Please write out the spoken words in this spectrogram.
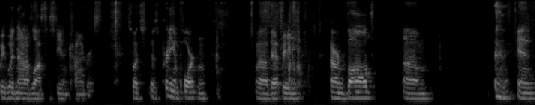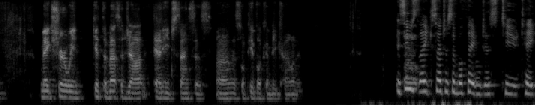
we would not have lost a seat in Congress. So it's, it's pretty important uh, that we are involved um, and make sure we get the message out at each census uh, so people can be counted. It seems like such a simple thing just to take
